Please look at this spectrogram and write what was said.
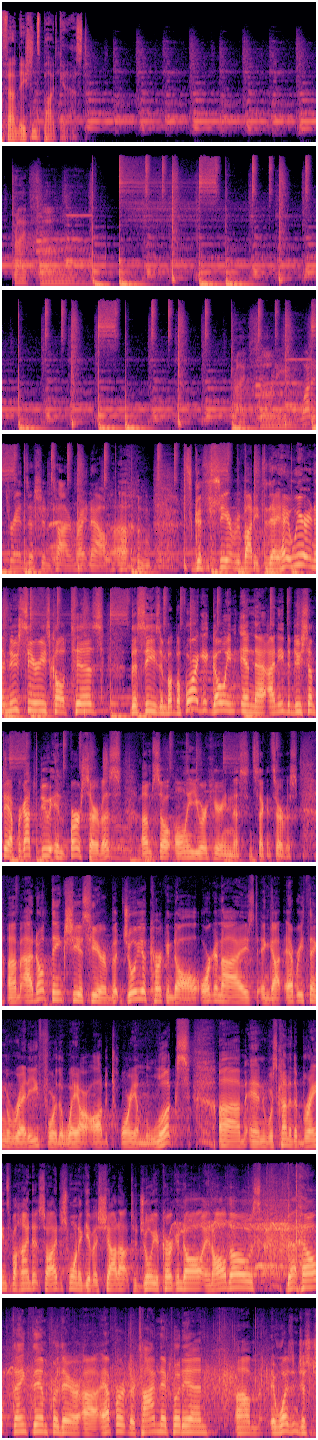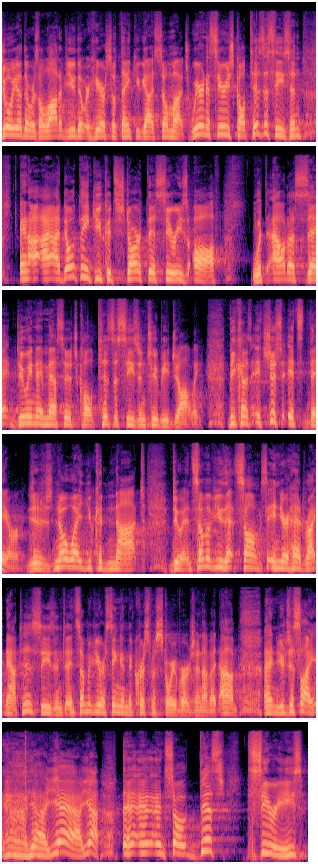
The Foundations Podcast. Prideful. Prideful. What a transition time right now. Um, it's good to see everybody today. Hey, we're in a new series called Tis the Season. But before I get going in that, I need to do something I forgot to do in first service. Um, so only you are hearing this in second service. Um, I don't think she is here, but Julia Kirkendall organized and got everything ready for the way our auditorium looks um, and was kind of the brains behind it. So I just want to give a shout out to Julia Kirkendall and all those that helped. Thank them for their uh, effort, their time they put in. Um, it wasn't just Julia, there was a lot of you that were here, so thank you guys so much. We're in a series called Tis the Season, and I, I don't think you could start this series off without us doing a message called Tis the Season to Be Jolly. Because it's just, it's there. There's no way you could not do it. And some of you, that song's in your head right now, Tis the Season. And some of you are singing the Christmas story version of it. Um, and you're just like, yeah, yeah, yeah, yeah. and, and, and so this series,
